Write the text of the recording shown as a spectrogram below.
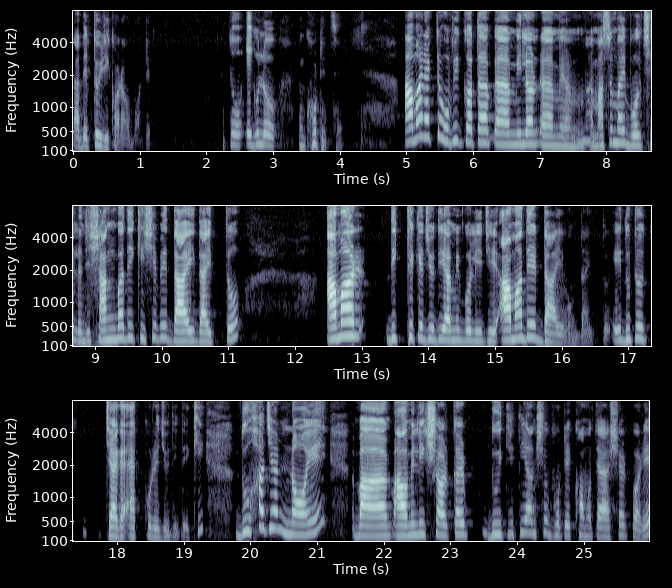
তাদের তৈরি করাও বটে। তো এগুলো ঘটেছে। আমার একটা অভিজ্ঞতা মিলন মাসুম ভাই বলছিলেন যে সাংবাদিক হিসেবে দায় দায়িত্ব। আমার দিক থেকে যদি আমি বলি যে আমাদের দায় এবং দায়িত্ব, এই দুটো জায়গা এক করে যদি দেখি দু হাজার নয়ে বা আওয়ামী লীগ সরকার দুই তৃতীয়াংশ ভোটে ক্ষমতায় আসার পরে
